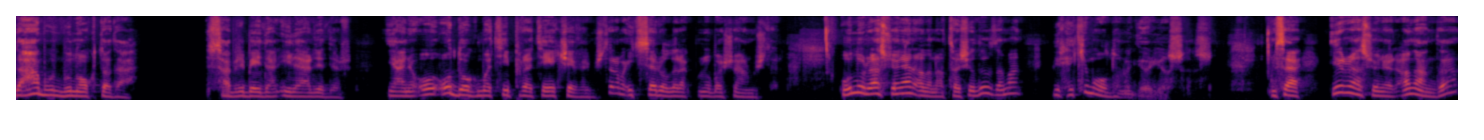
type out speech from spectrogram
daha bu, bu noktada Sabri Bey'den ileridedir. Yani o, o dogmatiği pratiğe çevirmiştir ama içsel olarak bunu başarmıştır. Onu rasyonel alana taşıdığı zaman bir hekim olduğunu görüyorsunuz. Mesela irrasyonel alanda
